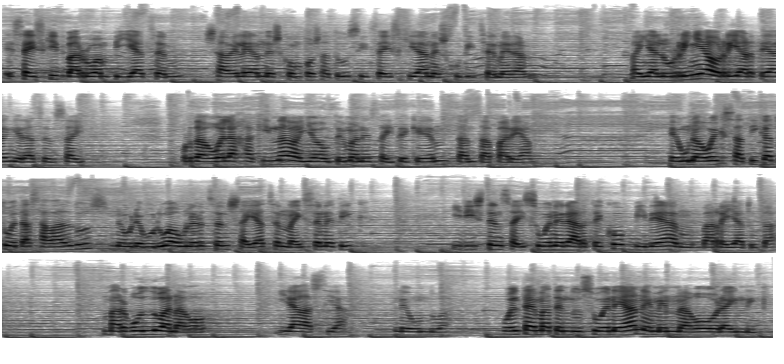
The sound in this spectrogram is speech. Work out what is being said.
Ez zaizkit barruan pilatzen, sabelean deskomposatu zitzaizkidan eskutitzen edan. Baina lurrina horri artean geratzen zait. Hor dagoela jakinda baino hauteman ez daitekeen tanta parea. Egun hauek zatikatu eta zabalduz, neure burua ulertzen saiatzen naizenetik, iristen zaizuenera arteko bidean barreiatuta. Marguldua nago, iragazia, lehundua. Buelta ematen duzuenean hemen nago oraindik.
